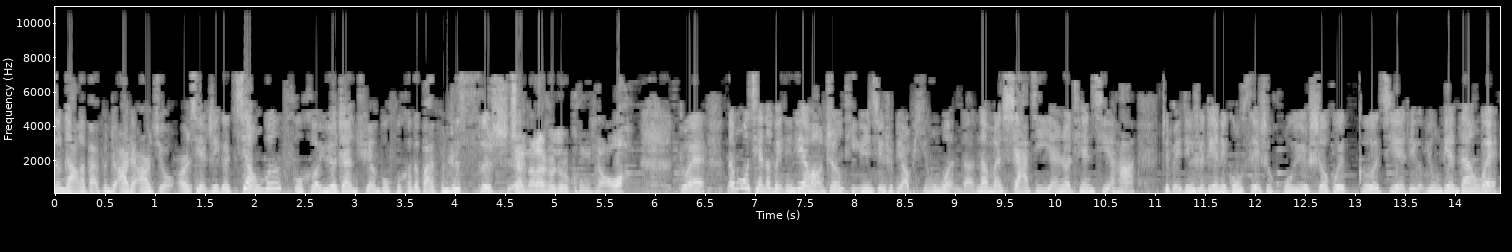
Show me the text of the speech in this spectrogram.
增长了百分之二点二九，而且这个降温负荷约占全部负荷的百分之四十。简单来说就是空调啊。对，那目前的北京电网整体运行是比较平稳的。那么夏季炎热天气哈，这北京市电力公司也是呼吁社会各界这个用电单位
